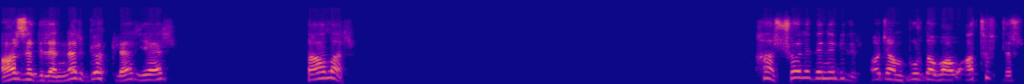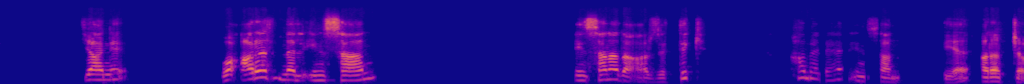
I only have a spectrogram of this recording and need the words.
Arz edilenler gökler, yer, dağlar. Ha şöyle denebilir. Hocam burada vav atıftır. Yani ve aretnel insan insana da arz ettik. Hamele her insan diye Arapça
